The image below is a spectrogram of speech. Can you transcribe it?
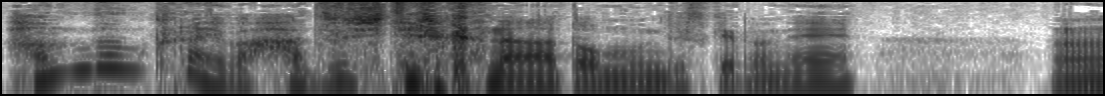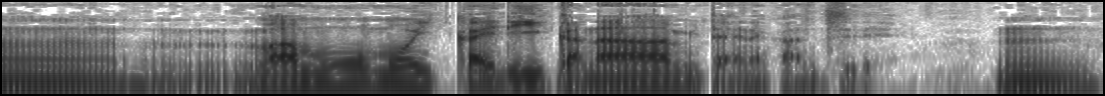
半分くらいは外してるかなと思うんですけどね。うん、まあもう、もう一回でいいかなみたいな感じで。うん。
